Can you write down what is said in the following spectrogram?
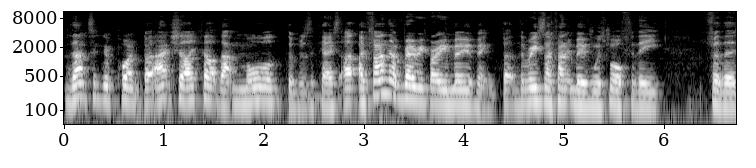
That's a good point, but actually, I felt that more that was the case. I, I found that very, very moving. But the reason I found it moving was more for the, for the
